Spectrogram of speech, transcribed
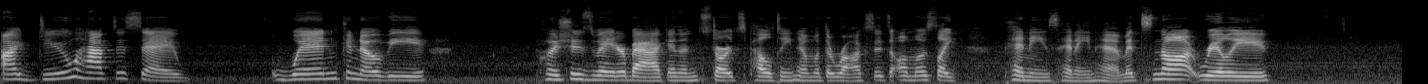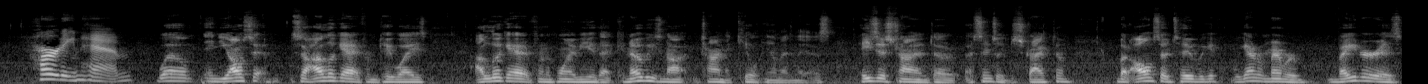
I do have to say, when Kenobi pushes Vader back and then starts pelting him with the rocks, it's almost like pennies hitting him. It's not really hurting him. Well, and you also so I look at it from two ways. I look at it from the point of view that Kenobi's not trying to kill him in this. He's just trying to essentially distract him. But also too, we we got to remember Vader is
